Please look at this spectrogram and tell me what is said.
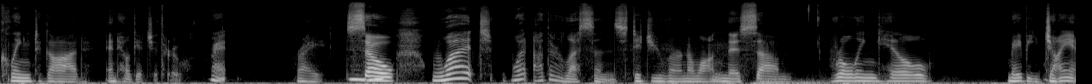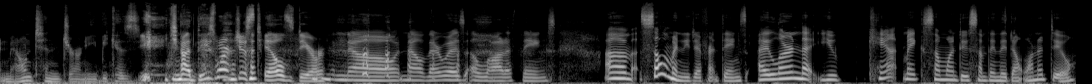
cling to God and he'll get you through. Right. Right. Mm-hmm. So what what other lessons did you learn along this um, rolling hill maybe giant mountain journey because yeah, these weren't just hills, dear. no, no, there was a lot of things. Um, so many different things. I learned that you can't make someone do something they don't want to do.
